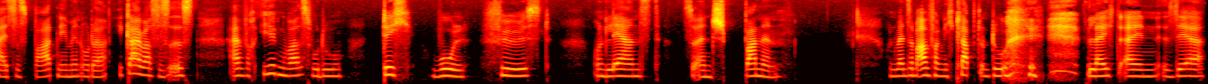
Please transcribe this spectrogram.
heißes Bad nehmen oder egal was es ist, einfach irgendwas, wo du dich wohl fühlst und lernst zu entspannen. Und wenn es am Anfang nicht klappt und du vielleicht ein sehr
